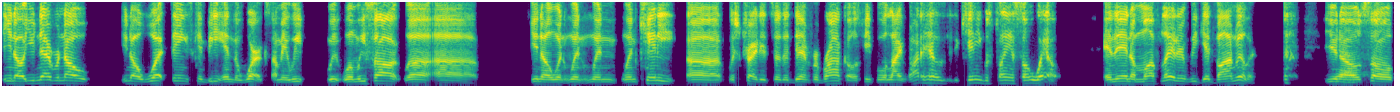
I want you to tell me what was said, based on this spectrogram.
You know, you never know. You know what things can be in the works. I mean, we we when we saw uh, uh you know, when when when when Kenny uh, was traded to the Denver Broncos, people were like, "Why the hell Kenny was playing so well?" And then a month later, we get Von Miller. you yeah. know, so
